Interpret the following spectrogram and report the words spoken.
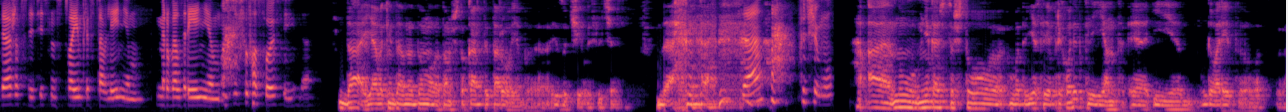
вяжется действительно с твоим представлением, мировоззрением, философией, да. Да, я вот недавно думал о том, что карты Таро я бы э, изучил, если честно. Да. Да? Почему? А, ну, мне кажется, что вот если приходит клиент э, и говорит, вот, э,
